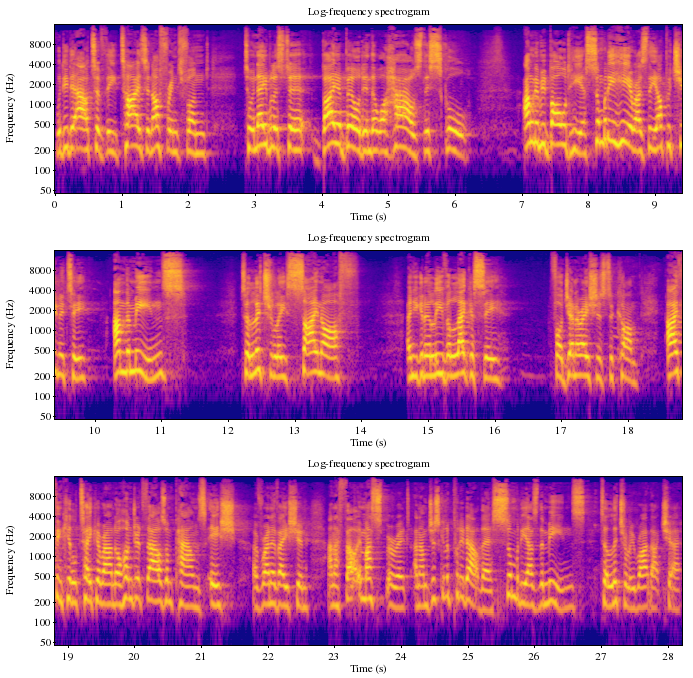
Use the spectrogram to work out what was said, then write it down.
We did it out of the tithes and offerings fund to enable us to buy a building that will house this school. I'm going to be bold here. Somebody here has the opportunity and the means to literally sign off, and you're going to leave a legacy for generations to come. I think it'll take around £100,000 ish of renovation. And I felt in my spirit, and I'm just going to put it out there somebody has the means to literally write that check.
